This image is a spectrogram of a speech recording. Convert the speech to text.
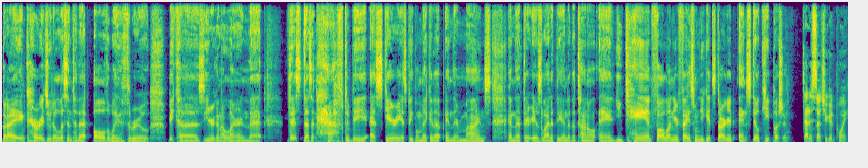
But I encourage you to listen to that all the way through because you're going to learn that this doesn't have to be as scary as people make it up in their minds and that there is light at the end of the tunnel and you can fall on your face when you get started and still keep pushing. That is such a good point.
